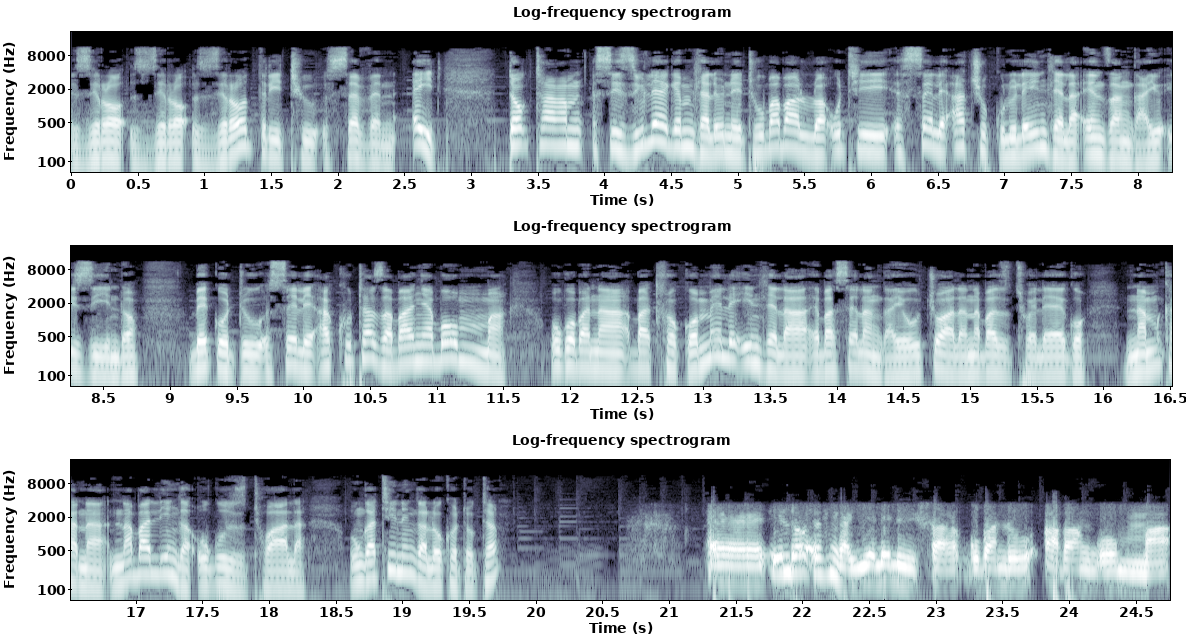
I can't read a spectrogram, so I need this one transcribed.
000 3278 dr sizileke emdlalweni wethu ubabalwa uthi sele ajugulule indlela enza ngayo izinto begodu sele akhuthaza abanye abomma ukubana batlogomele indlela ebasela ngayo utshwala nabazithweleko namkhana nabalinga ukuzithwala. Ungathini ngalokho dr eh into esingayiyelelisa kubantu abangomma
